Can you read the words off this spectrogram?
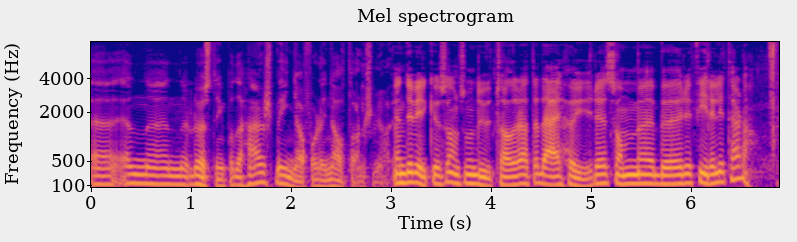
en, en, løsning på det her som er innenfor den avtalen som vi har. Men det virker jo som, som du uttaler at det er Høyre som bør fire litt her, da?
